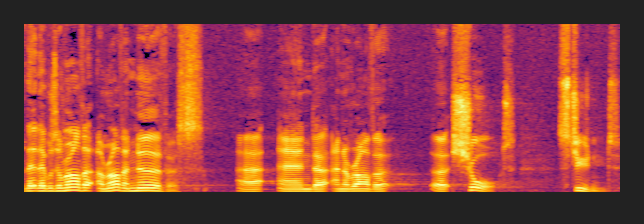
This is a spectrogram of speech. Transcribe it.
there was a, rather, a rather nervous uh, and, uh, and a rather uh, short student.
